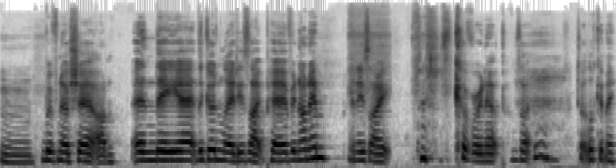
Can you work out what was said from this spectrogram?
Mm. with no shirt on, and the uh, the gun lady's like perving on him, and he's like covering up. He's like, "Oh, don't look at me.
